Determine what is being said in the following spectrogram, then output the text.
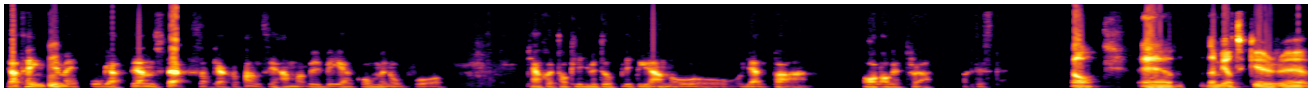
Jag tänker mig nog att den spets som kanske fanns i Hammarby B kommer nog få kanske ta klivet upp lite grann och, hjälpa A-laget tror jag faktiskt. Ja, eh, men jag, tycker, eh,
